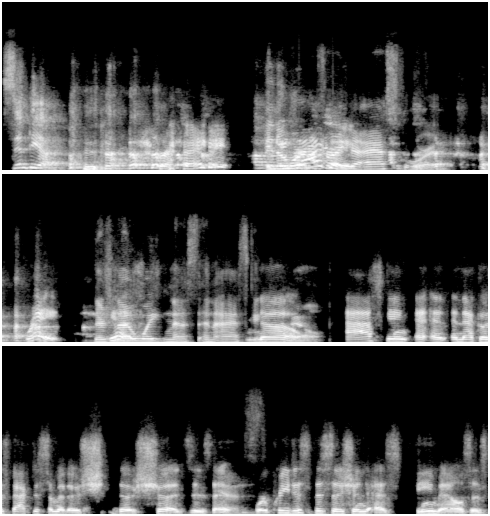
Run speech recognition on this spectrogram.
Cynthia!" right? and you weren't afraid to ask for it. Right. There's yes. no weakness in asking no. Asking, and, and that goes back to some of those sh- those shoulds. Is that yes. we're predispositioned as females is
